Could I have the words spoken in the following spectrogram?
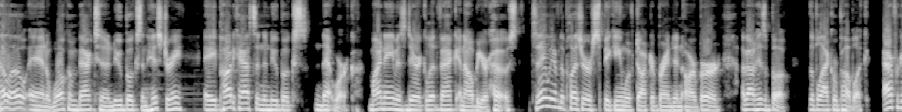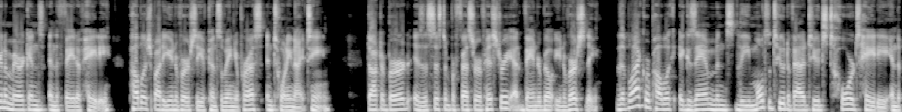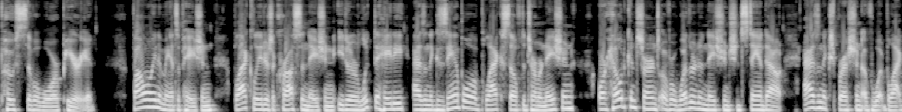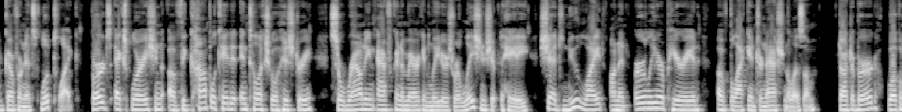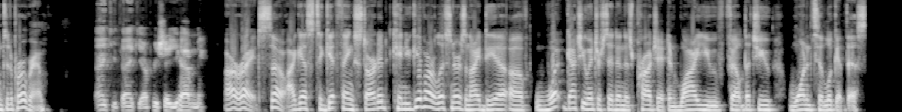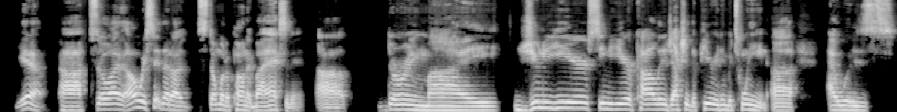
Hello, and welcome back to New Books in History, a podcast in the New Books Network. My name is Derek Litvak, and I'll be your host. Today, we have the pleasure of speaking with Dr. Brandon R. Byrd about his book, The Black Republic African Americans and the Fate of Haiti, published by the University of Pennsylvania Press in 2019. Dr. Byrd is assistant professor of history at Vanderbilt University. The Black Republic examines the multitude of attitudes towards Haiti in the post Civil War period. Following emancipation, black leaders across the nation either looked to Haiti as an example of black self determination or held concerns over whether the nation should stand out as an expression of what black governance looked like. Byrd's exploration of the complicated intellectual history surrounding African American leaders' relationship to Haiti sheds new light on an earlier period of black internationalism. Dr. Byrd, welcome to the program. Thank you. Thank you. I appreciate you having me. All right. So, I guess to get things started, can you give our listeners an idea of what got you interested in this project and why you felt that you wanted to look at this? Yeah. Uh, so, I always say that I stumbled upon it by accident. Uh, during my junior year, senior year of college, actually the period in between, uh, I was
